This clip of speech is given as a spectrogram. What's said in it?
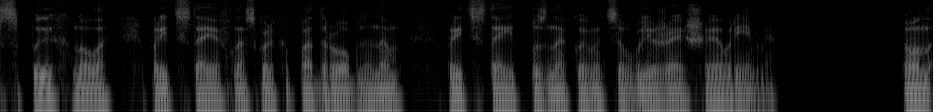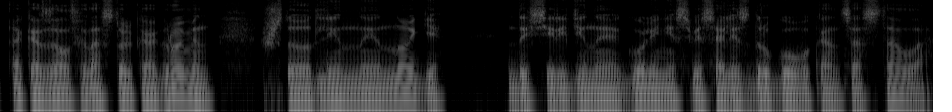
Вспыхнула, представив, насколько подробно нам предстоит познакомиться в ближайшее время. Он оказался настолько огромен, что длинные ноги до середины голени свисали с другого конца стола.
